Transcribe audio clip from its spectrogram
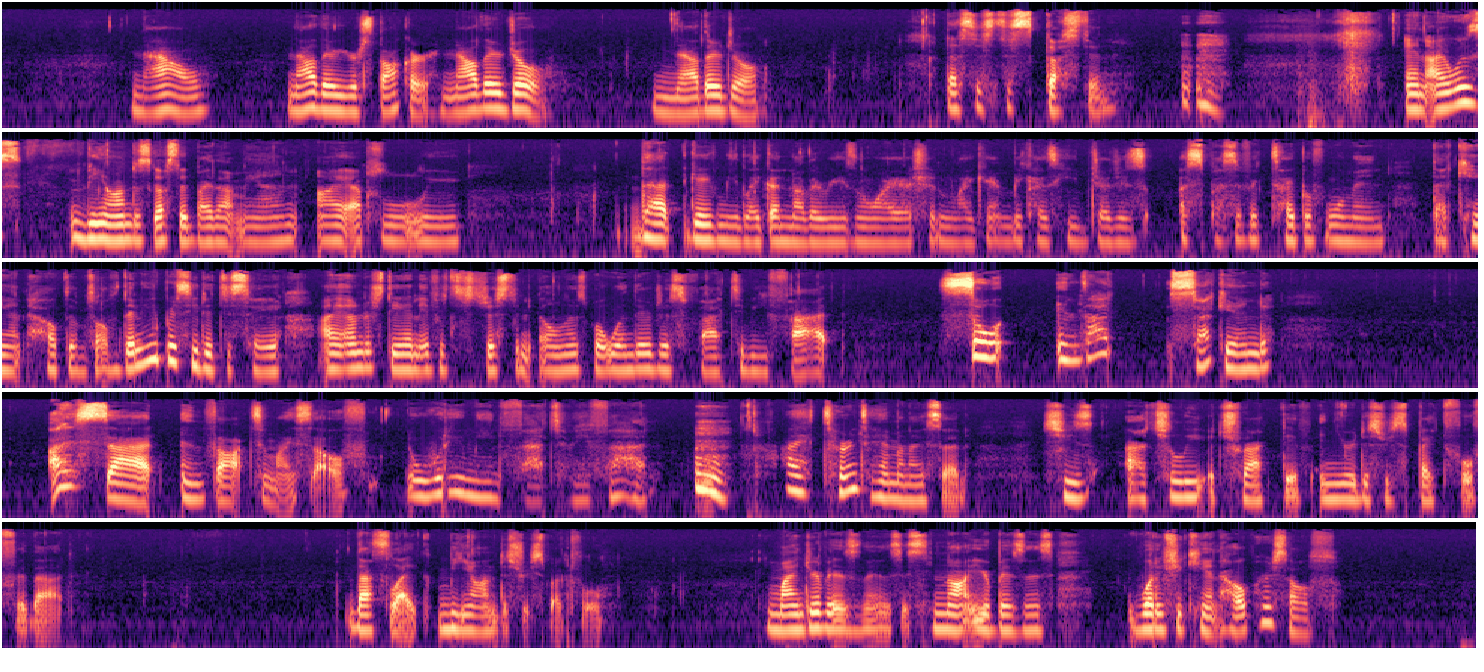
now, now they're your stalker. Now they're Joe. Now they're Joe. That's just disgusting. and I was beyond disgusted by that man. I absolutely that gave me like another reason why I shouldn't like him because he judges a specific type of woman that can't help themselves. Then he proceeded to say, I understand if it's just an illness, but when they're just fat to be fat. So in that second, I sat and thought to myself, what do you mean fat to be fat? I turned to him and I said, she's actually attractive and you're disrespectful for that. That's like beyond disrespectful. Mind your business. It's not your business. What if she can't help herself?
